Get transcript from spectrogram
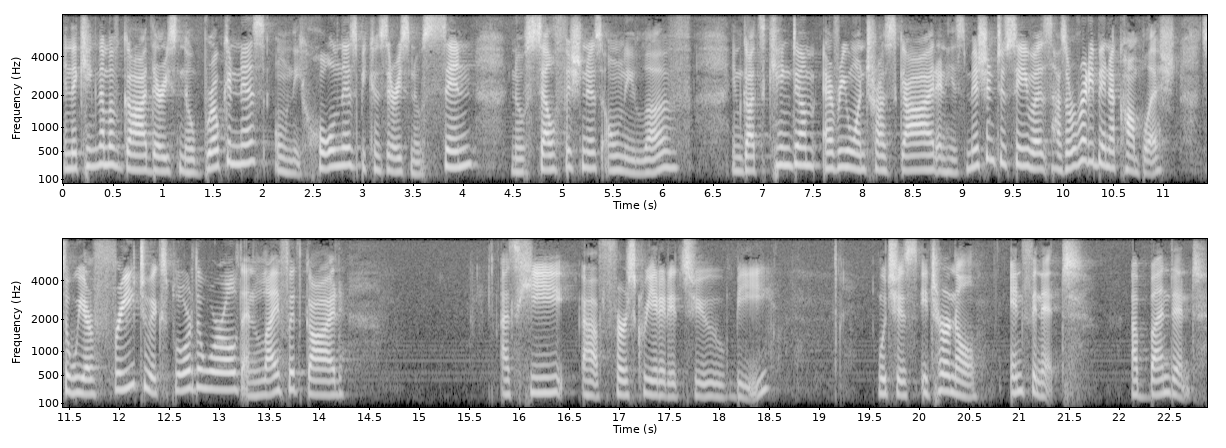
In the kingdom of God, there is no brokenness, only wholeness, because there is no sin, no selfishness, only love. In God's kingdom, everyone trusts God, and his mission to save us has already been accomplished. So we are free to explore the world and life with God as he uh, first created it to be, which is eternal, infinite, abundant,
